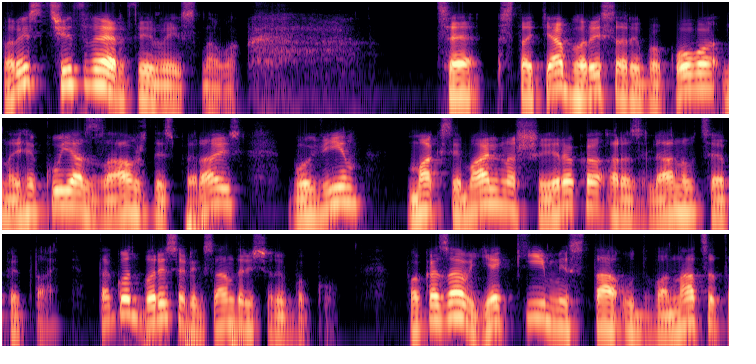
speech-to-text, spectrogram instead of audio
Борис четвертий висновок. Це стаття Бориса Рибакова, на яку я завжди спираюсь, бо він максимально широко розглянув це питання. Так от Борис Олександрович Рибаков показав, які міста у 12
